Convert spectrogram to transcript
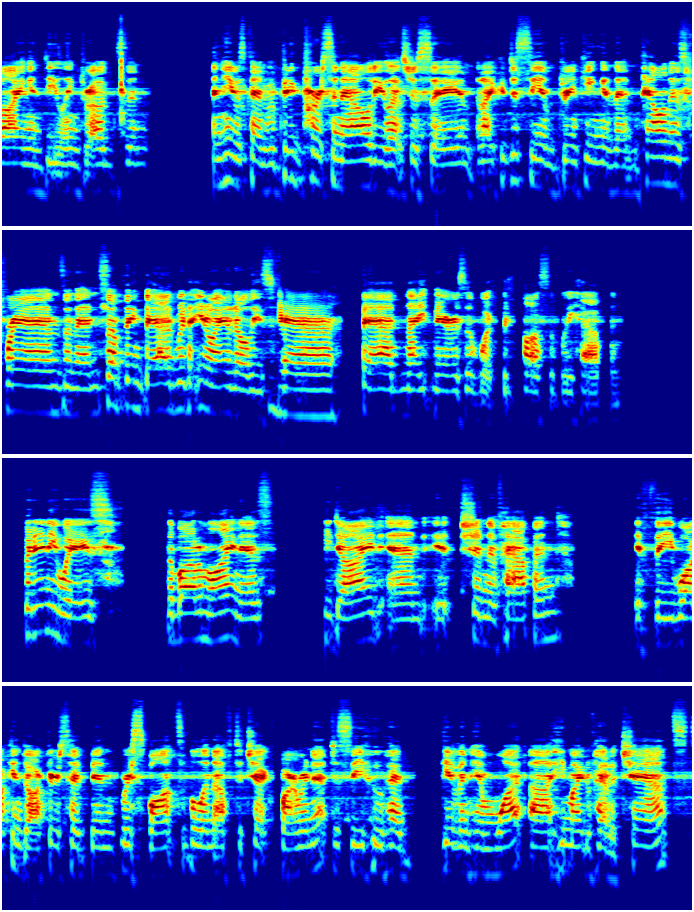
buying and dealing drugs, and and he was kind of a big personality, let's just say. And, and I could just see him drinking and then telling his friends, and then something bad would, you know, I had all these yeah bad nightmares of what could possibly happen. But, anyways, the bottom line is he died and it shouldn't have happened. If the walk in doctors had been responsible enough to check Pharmanet to see who had given him what, uh, he might have had a chance.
